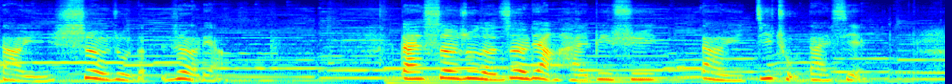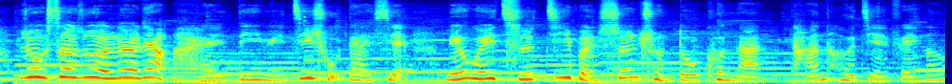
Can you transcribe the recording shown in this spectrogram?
大于摄入的热量，但摄入的热量还必须大于基础代谢。若摄入的热量还低于基础代谢，连维持基本生存都困难，谈何减肥呢？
